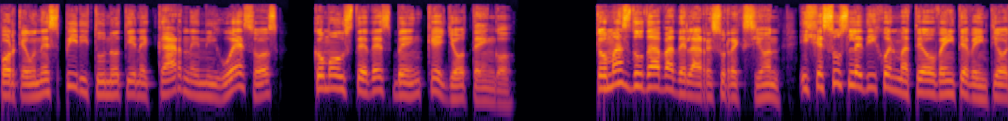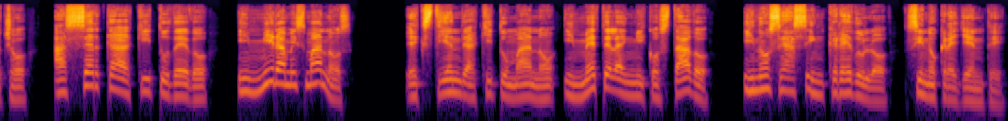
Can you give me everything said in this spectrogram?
porque un espíritu no tiene carne ni huesos, como ustedes ven que yo tengo. Tomás dudaba de la resurrección, y Jesús le dijo en Mateo 20:28, Acerca aquí tu dedo y mira mis manos. Extiende aquí tu mano y métela en mi costado, y no seas incrédulo, sino creyente.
